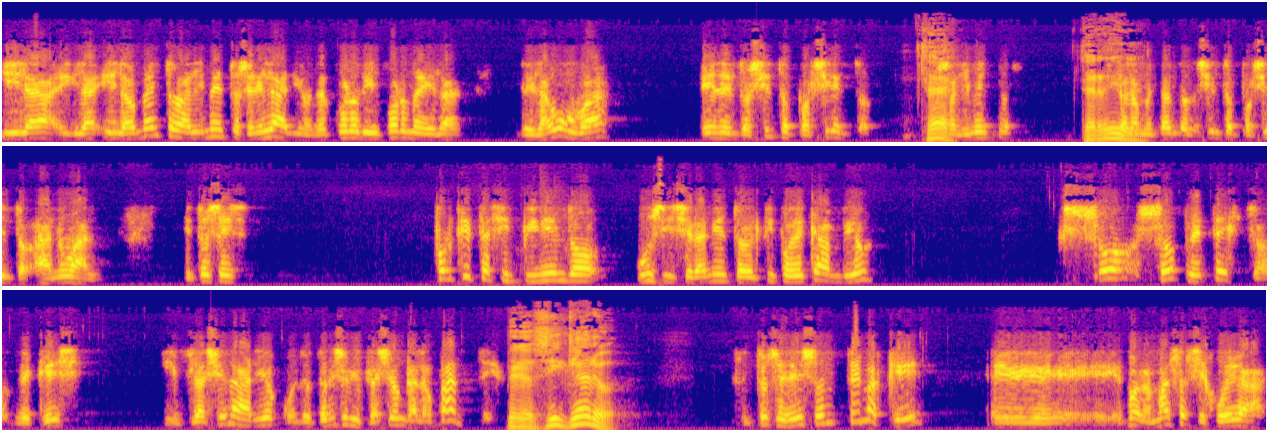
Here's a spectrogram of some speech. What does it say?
y, la, y, la, y el aumento de alimentos en el año, de acuerdo al informe de la, de la UVA, es del 200%. Sí. Los alimentos Terrible. están aumentando el 200% anual. Entonces, ¿por qué estás impidiendo un sinceramiento del tipo de cambio? So, so pretexto de que es inflacionario cuando tenés una inflación galopante. Pero sí, claro. Entonces, son temas que, eh, bueno, Massa se juega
